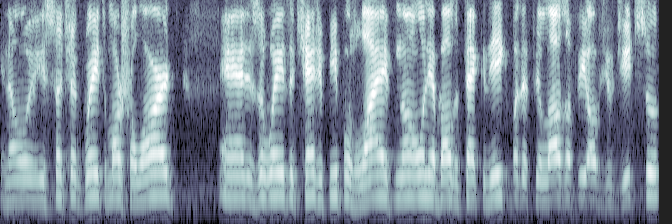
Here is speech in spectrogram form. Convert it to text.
You know, it's such a great martial art, and it's a way to change people's life, not only about the technique, but the philosophy of jiu-jitsu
